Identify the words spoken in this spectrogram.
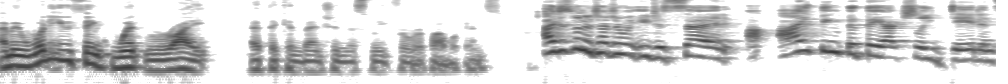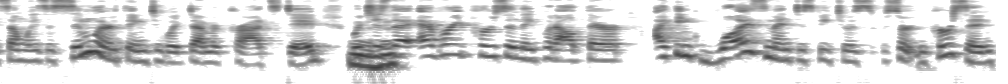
I mean, what do you think went right at the convention this week for Republicans? I just want to touch on what you just said. I think that they actually did, in some ways, a similar thing to what Democrats did, which mm-hmm. is that every person they put out there, I think, was meant to speak to a certain person.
